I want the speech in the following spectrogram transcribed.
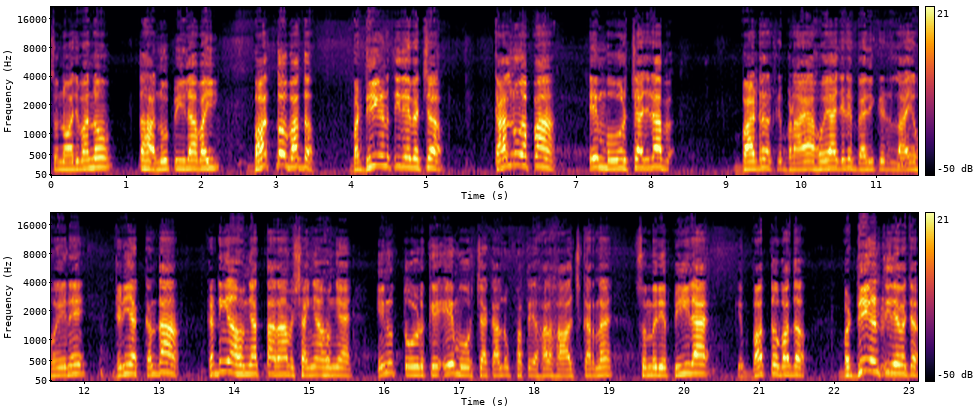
ਸੋ ਨੌਜਵਾਨੋ, ਤੁਹਾਨੂੰ ਅਪੀਲ ਆ ਬਾਈ, ਵੱਧ ਤੋਂ ਵੱਧ ਵੱਡੀ ਗਿਣਤੀ ਦੇ ਵਿੱਚ ਕੱਲ ਨੂੰ ਆਪਾਂ ਇਹ ਮੋਰਚਾ ਜਿਹੜਾ ਬਾਰਡਰ ਬਣਾਇਆ ਹੋਇਆ, ਜਿਹੜੇ ਬੈਰੀਕੇਡ ਲਾਏ ਹੋਏ ਨੇ, ਜਿਹੜੀਆਂ ਕੰਧਾਂ ਕੱਢੀਆਂ ਹੋਈਆਂ, ਤਾਰਾਂ ਵਿਛਾਈਆਂ ਹੋਈਆਂ, ਇਹਨੂੰ ਤੋੜ ਕੇ ਇਹ ਮੋਰਚਾ ਕੱਲ ਨੂੰ ਫਤਿਹ ਹਰ ਹਾਲ ਚ ਕਰਨਾ ਸੋ ਮੇਰੀ ਅਪੀਲ ਹੈ ਕਿ ਵੱਧ ਤੋਂ ਵੱਧ ਵੱਡੀ ਗਿਣਤੀ ਦੇ ਵਿੱਚ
